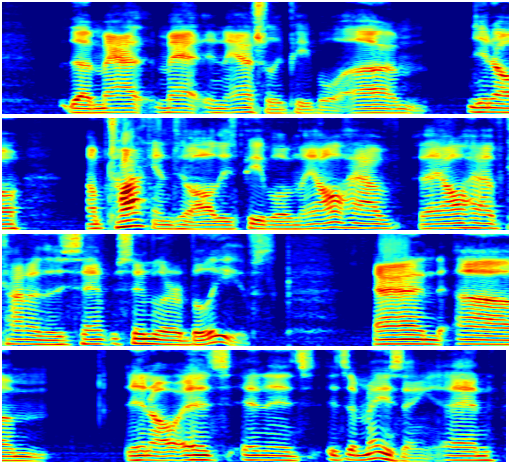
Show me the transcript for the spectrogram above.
the Matt Matt and Ashley people. Um, you know, I'm talking to all these people, and they all have they all have kind of the same similar beliefs, and um, you know, it's and it's it's amazing, and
